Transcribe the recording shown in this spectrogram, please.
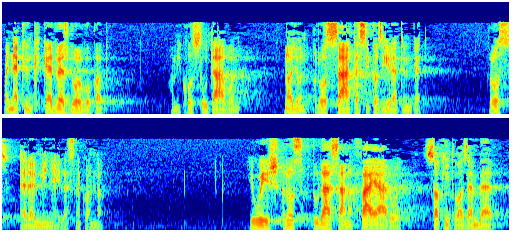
vagy nekünk kedves dolgokat, amik hosszú távon nagyon rosszá teszik az életünket, rossz eredményei lesznek annak. Jó és rossz tudásának fájáról szakítva az ember,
